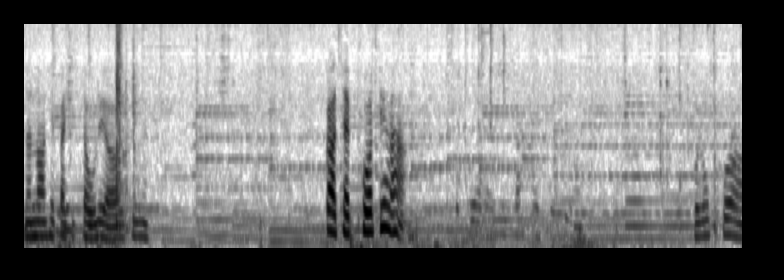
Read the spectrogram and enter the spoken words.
nó non thế phải chỉ tàu liền chứ có chạy phô tiếc là phô lông phô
